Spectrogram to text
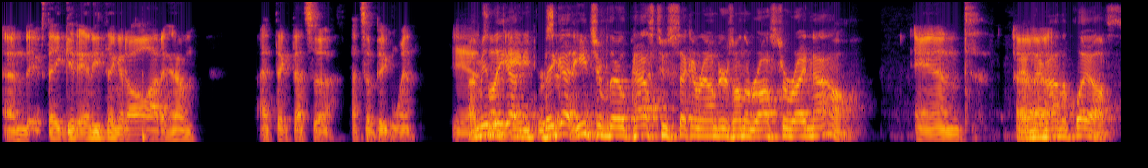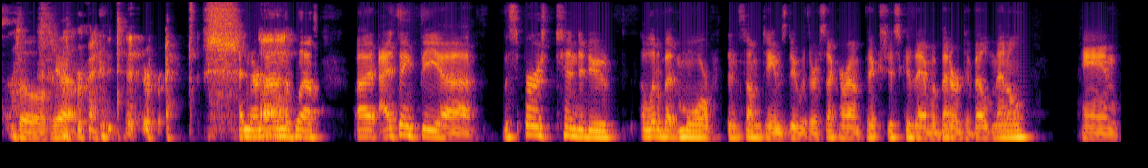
And if they get anything at all out of him, I think that's a that's a big win. Yeah, I mean, like they got 80%. they got each of their past two second rounders on the roster right now, And and they're uh, not in the playoffs. So yeah, right, right. and they're not in Uh, the playoffs. Uh, I think the uh, the Spurs tend to do a little bit more than some teams do with their second round picks, just because they have a better developmental. And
